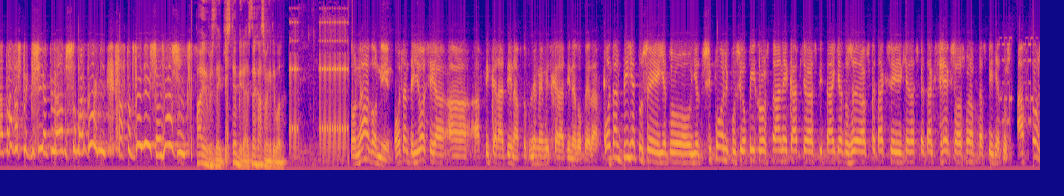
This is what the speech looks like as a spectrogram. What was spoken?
λαμπάδα στην εκκλησία, την άδαψα στο μπαλκόνι. Θα αυτοκτονήσω, γεια σου. Πάει ο Βυσδέκης, δεν πειράζει, δεν χάσαμε και τίποτα τον Άδωνη, όταν τελειώσει α, α, αυτή η καραντίνα, αυτό που λέμε εμείς καραντίνα εδώ πέρα. Όταν πήγε τους, ε, για, το, για τους υπόλοιπους οι οποίοι χρωστάνε κάποια σπιτάκια, τους, ε, τους πετάξει και θα του πετάξει έξω ας πούμε, από τα σπίτια τους. Αυτός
